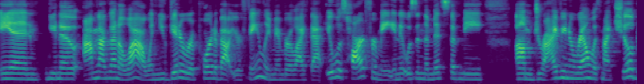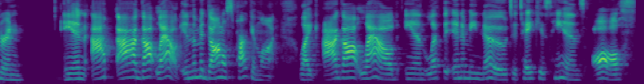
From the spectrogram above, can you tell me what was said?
and, you know, I'm not going to lie, when you get a report about your family member like that, it was hard for me. And it was in the midst of me um, driving around with my children. And I, I got loud in the McDonald's parking lot. Like I got loud and let the enemy know to take his hands off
